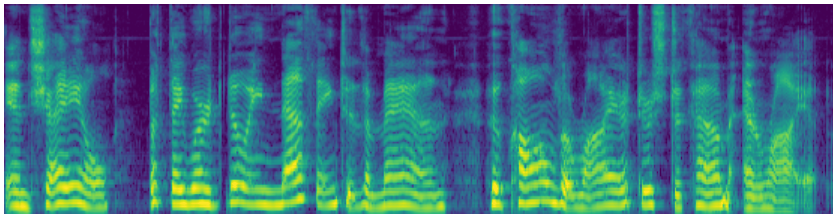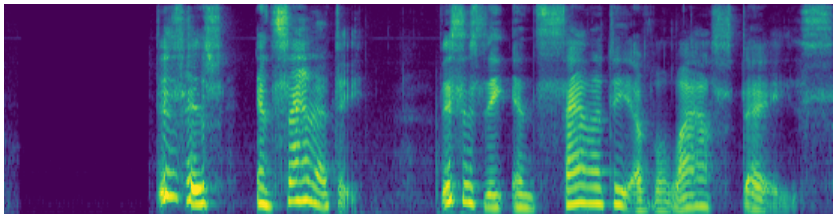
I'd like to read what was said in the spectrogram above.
in jail, but they were doing nothing to the man who called the rioters to come and riot. This is insanity. This is the insanity of the last days.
